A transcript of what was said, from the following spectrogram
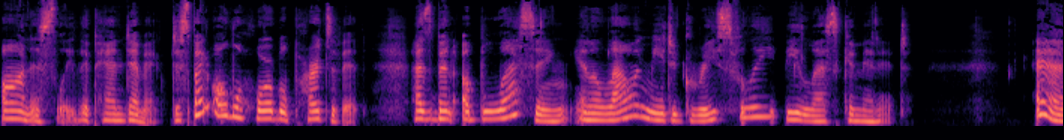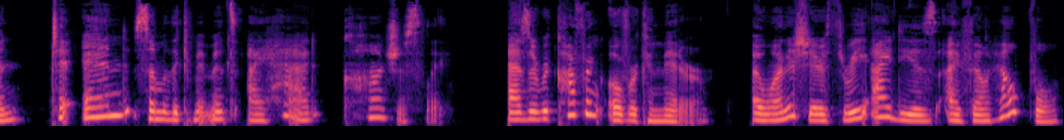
honestly, the pandemic, despite all the horrible parts of it, has been a blessing in allowing me to gracefully be less committed and to end some of the commitments I had consciously. As a recovering overcommitter, I want to share three ideas I found helpful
